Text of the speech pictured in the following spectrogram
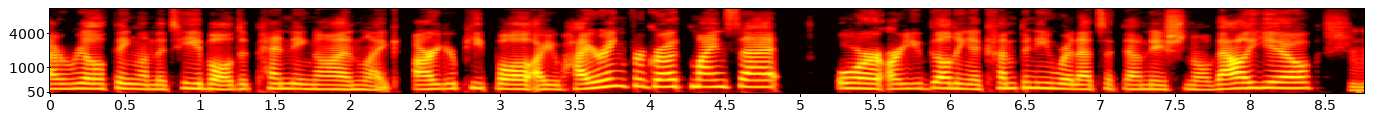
a real thing on the table depending on like are your people are you hiring for growth mindset or are you building a company where that's a foundational value mm-hmm.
